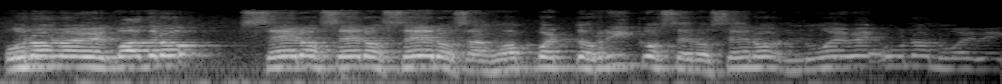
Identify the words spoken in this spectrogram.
194 San Juan, Puerto Rico 00919.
